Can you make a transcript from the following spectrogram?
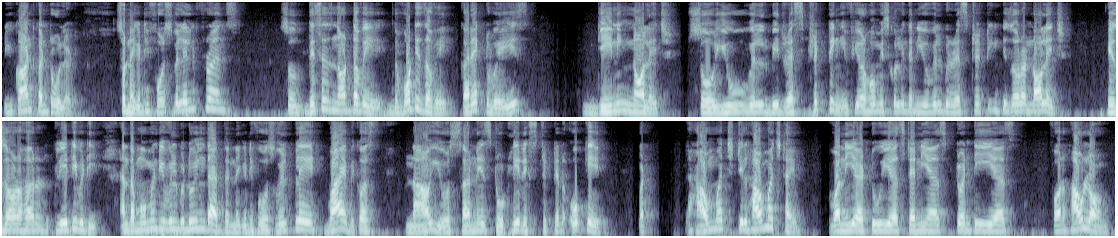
you can't control it. So negative force will influence. So this is not the way. The what is the way? Correct way is gaining knowledge. So you will be restricting. If you are homeschooling then you will be restricting his or her knowledge his or her creativity. And the moment you will be doing that the negative force will play. Why? Because now your son is totally restricted. Okay but how much till how much time? One year two years 10 years 20 years? For how long?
